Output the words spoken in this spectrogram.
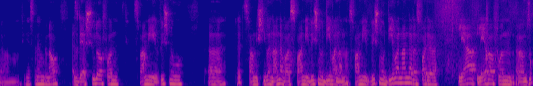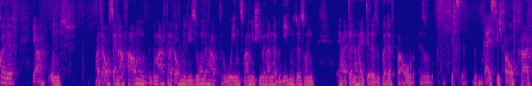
ähm, wie heißt er denn genau? Also der Schüler von Swami Vishnu äh, Swami Shivananda war Swami Vishnu Devananda. Swami Vishnu Devananda, das war der Lehr Lehrer von ähm, Sukadev, ja, und hat auch seine Erfahrungen gemacht, hat auch eine Vision gehabt, wo ihm Swami Shivananda begegnet ist und er hat dann halt äh, Sukadev also jetzt äh, geistig beauftragt,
